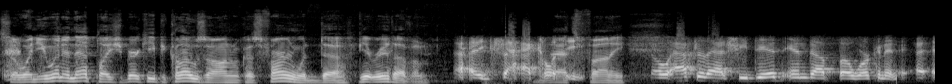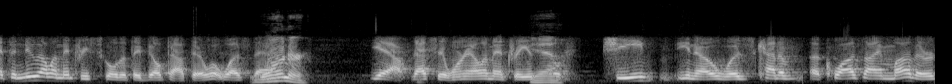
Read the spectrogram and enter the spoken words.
So when you went in that place, you better keep your clothes on because Fern would uh, get rid of them. exactly. That's funny. So after that, she did end up uh, working at, at the new elementary school that they built out there. What was that? Warner. Yeah, that's it. Warner Elementary. And Yeah. so she, you know, was kind of a quasi mother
